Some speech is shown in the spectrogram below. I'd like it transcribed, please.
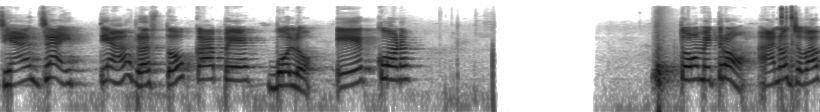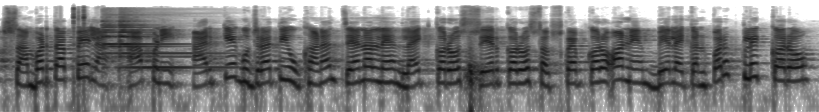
જ્યાં જાય ત્યાં રસ્તો કાપે. બોલો, એ કોણ? તો મિત્રો, આનો જવાબ સાંભળતા પહેલાં આપણી આરકે ગુજરાતી ઉખાણા ચેનલને લાઇક કરો, શેર કરો સબસ્ક્રાઈબ કરો અને બે લાઇકન પર ક્લિક કરો.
